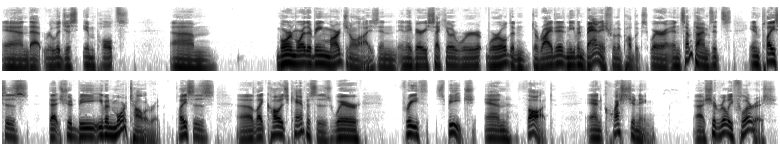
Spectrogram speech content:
and that religious impulse, um, more and more they're being marginalized in, in a very secular wor- world and derided and even banished from the public square. And sometimes it's in places that should be even more tolerant, places uh, like college campuses where free th- speech and thought and questioning uh, should really flourish.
